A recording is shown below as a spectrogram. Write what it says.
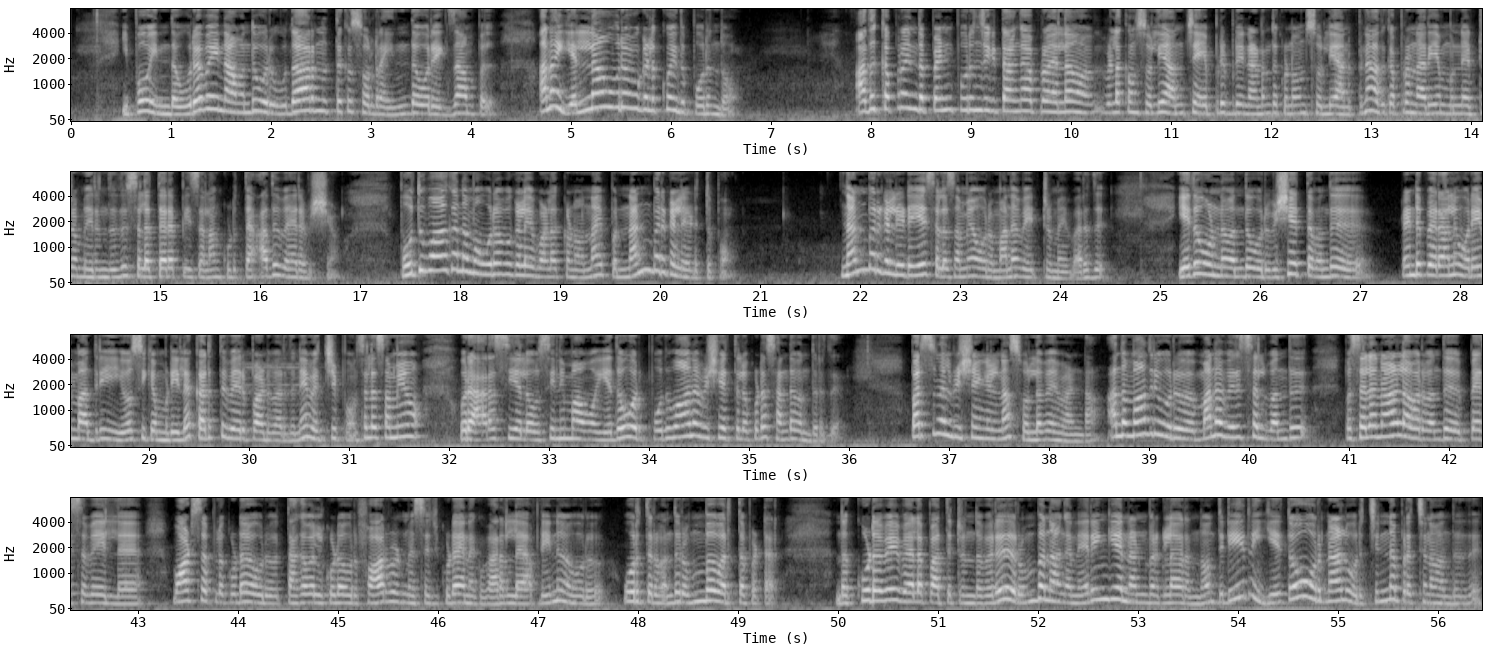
இப்போது இந்த உறவை நான் வந்து ஒரு உதாரணத்துக்கு சொல்கிறேன் இந்த ஒரு எக்ஸாம்பிள் ஆனால் எல்லா உறவுகளுக்கும் இது பொருந்தும். அதுக்கப்புறம் இந்த பெண் புரிஞ்சுக்கிட்டாங்க. அப்புறம் எல்லாம் விளக்கம் சொல்லி அனுப்பிச்சேன். எப்படி இப்படி நடந்துக்கணும்னு சொல்லி அனுப்பினேன். அதுக்கப்புறம் நிறைய முன்னேற்றம் இருந்தது. சில தெரப்பீஸ் எல்லாம் கொடுத்தேன். அது வேற விஷயம். பொதுவாக நம்ம உறவுகளை வளர்க்கணும்னா இப்போ நண்பர்கள் எடுத்துப்போம். நண்பர்களிடையே சில சமயம் ஒரு மன வேற்றுமை வருது. ஏதோ ஒன்று வந்து ஒரு விஷயத்தை வந்து ரெண்டு பேராலும் ஒரே மாதிரி யோசிக்க முடியல. கருத்து வேறுபாடு வருதுன்னே வச்சுப்போம். சில சமயம் ஒரு அரசியலோ சினிமாவோ ஏதோ ஒரு பொதுவான விஷயத்தில் கூட சண்டை வந்துடுது பர்சனல் விஷயங்கள்னா சொல்லவே வேண்டாம். அந்த மாதிரி ஒரு மன விரிசல் வந்து இப்போ சில நாள் அவர் வந்து பேசவே இல்லை. வாட்ஸ்அப்பில் கூட ஒரு தகவல் கூட ஒரு ஃபார்வர்ட் மெசேஜ் கூட எனக்கு வரல அப்படின்னு ஒரு ஒருத்தர் வந்து ரொம்ப வருத்தப்பட்டார். இந்த கூடவே வேலை பார்த்துட்டு இருந்தவர் ரொம்ப நாங்கள் நெருங்கிய நண்பர்களாக இருந்தோம். திடீர்னு ஏதோ ஒரு நாள் ஒரு சின்ன பிரச்சனை வந்தது.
